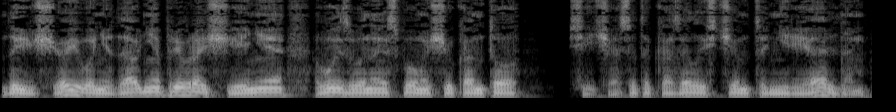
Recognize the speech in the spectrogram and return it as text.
Да еще его недавнее превращение, вызванное с помощью Канто. Сейчас это казалось чем-то нереальным,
